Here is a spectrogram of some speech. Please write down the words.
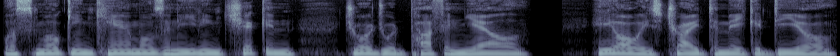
While smoking camels and eating chicken, George would puff and yell. He always tried to make a deal.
